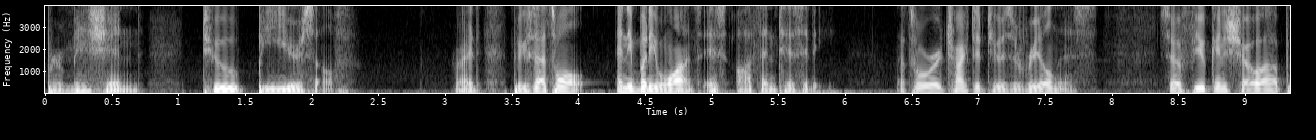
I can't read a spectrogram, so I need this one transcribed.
permission to be yourself, right? Because that's all anybody wants is authenticity. That's what we're attracted to is realness. So if you can show up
